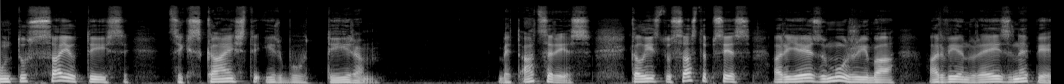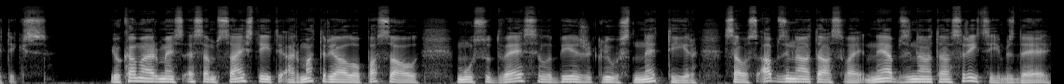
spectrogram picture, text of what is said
un tu sajutīsi, cik skaisti ir būt tīram. Bet atceries, ka līdz tu sastapsies ar Jēzu mūžībā, ar vienu reizi nepietiks. Jo kamēr mēs esam saistīti ar materiālo pasauli, mūsu dvēsele bieži kļūst netīra savas apzinātās vai neapzinātās rīcības dēļ,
